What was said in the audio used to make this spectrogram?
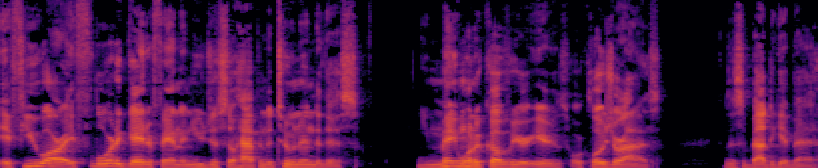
If you are a Florida Gator fan and you just so happen to tune into this, you may want to cover your ears or close your eyes because it's about to get bad.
